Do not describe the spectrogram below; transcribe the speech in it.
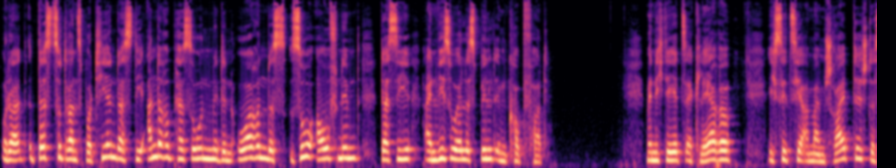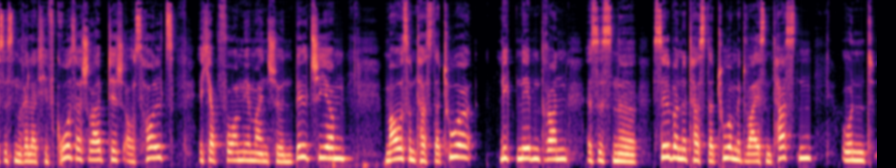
oder das zu transportieren, dass die andere Person mit den Ohren das so aufnimmt, dass sie ein visuelles Bild im Kopf hat. Wenn ich dir jetzt erkläre, ich sitze hier an meinem Schreibtisch, das ist ein relativ großer Schreibtisch aus Holz, ich habe vor mir meinen schönen Bildschirm, Maus und Tastatur liegt nebendran, es ist eine silberne Tastatur mit weißen Tasten und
